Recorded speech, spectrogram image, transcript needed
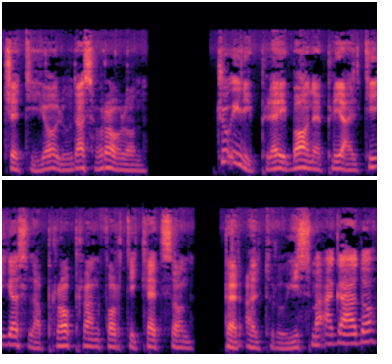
cetio ludas rolon. Ciu ili plei bone pli altigas la propran forticetson per altruisma agado,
